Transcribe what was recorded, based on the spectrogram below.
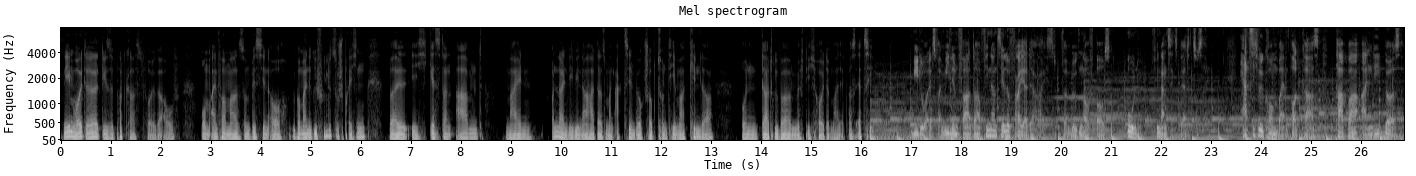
Ich nehme heute diese Podcast-Folge auf, um einfach mal so ein bisschen auch über meine Gefühle zu sprechen, weil ich gestern Abend mein Online-Webinar hatte, also mein Aktienworkshop zum Thema Kinder. Und darüber möchte ich heute mal etwas erzählen. Wie du als Familienvater finanzielle Freiheit erreichst und Vermögen aufbaust, ohne Finanzexperte zu sein. Herzlich willkommen beim Podcast Papa an die Börse.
